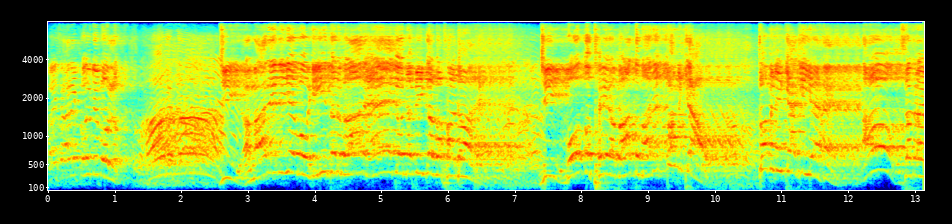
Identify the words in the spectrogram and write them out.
भाई, सारे खोल के बोल जी, हमारे लिए वही दरबार है जो नबी का वफादार है। जी, वो तो थे आबाद तुम्हारे, तुम क्या हो? तुमने क्या किया है? आओ, जरा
